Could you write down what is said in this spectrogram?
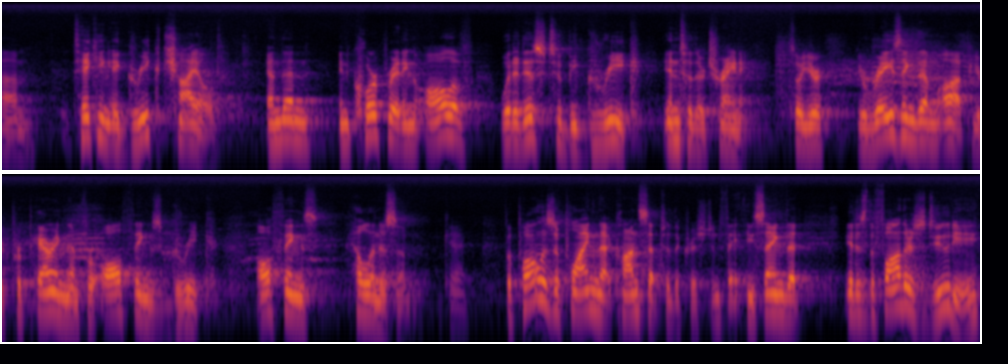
um, taking a Greek child and then incorporating all of what it is to be Greek into their training. So you're, you're raising them up, you're preparing them for all things Greek, all things Hellenism. Okay? But Paul is applying that concept to the Christian faith. He's saying that it is the father's duty,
